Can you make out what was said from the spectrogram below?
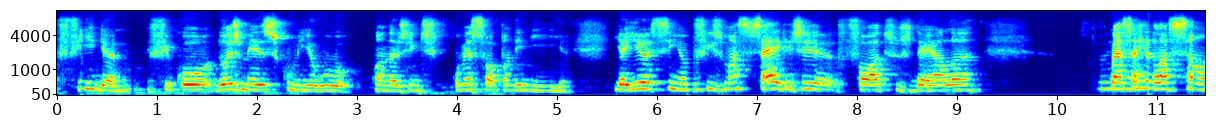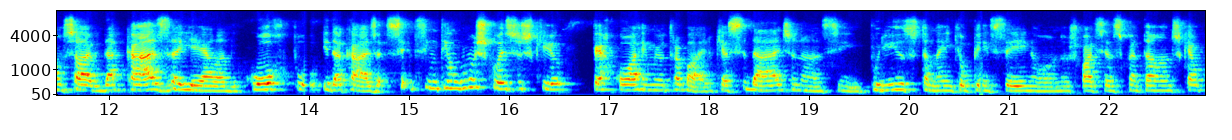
filha ficou dois meses comigo quando a gente começou a pandemia. E aí, assim, eu fiz uma série de fotos dela com essa relação, sabe, da casa e ela, do corpo e da casa. Sim, tem algumas coisas que percorrem o meu trabalho, que é a cidade, né? assim, por isso também que eu pensei no, nos 450 anos, que é,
